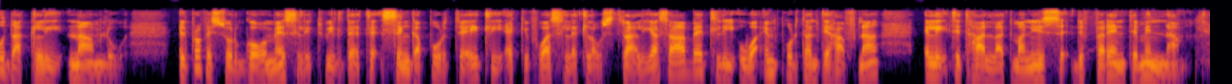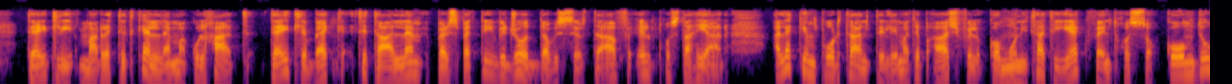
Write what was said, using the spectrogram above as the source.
u dak li nagħmlu. Il-Professur Gomes li twieldet Singapur tgħid li hekk kif waslet l-Awstralja sabet li huwa importanti ħafna li titħallat ma' nies differenti minnha. Tgħid li marret titkellem ma' kulħadd Tgħid li b'hekk titgħallem perspettivi ġodda u ssir taf il-post aħjar. Għalhekk importanti li ma tibqax fil-komunità tiegħek fejn tħossok komdu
